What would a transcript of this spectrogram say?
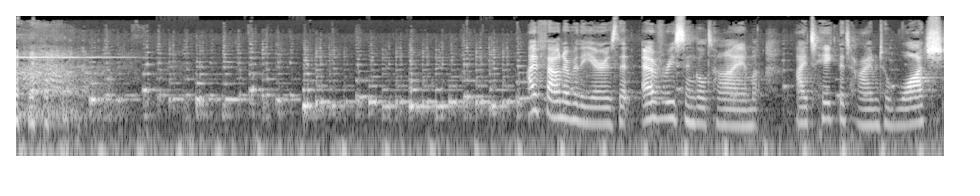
I've found over the years that every single time I take the time to watch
